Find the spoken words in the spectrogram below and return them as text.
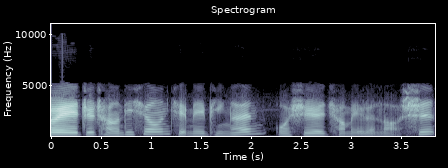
各位职场弟兄姐妹平安，我是乔美伦老师。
